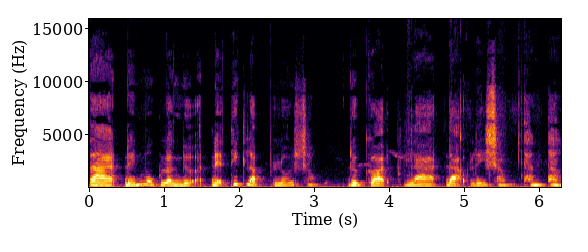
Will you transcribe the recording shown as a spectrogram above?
ta đến một lần nữa để thiết lập lối sống, được gọi là đạo lý sống thánh thần.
